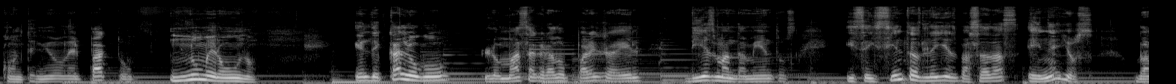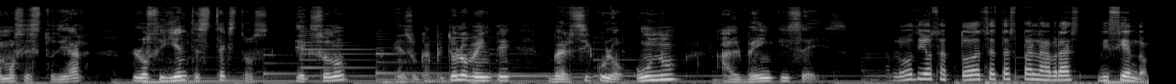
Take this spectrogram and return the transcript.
Contenido del pacto. Número 1. El decálogo, lo más sagrado para Israel, 10 mandamientos y 600 leyes basadas en ellos. Vamos a estudiar los siguientes textos. Éxodo en su capítulo 20, versículo 1 al 26. Habló Dios a todas estas palabras diciendo,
